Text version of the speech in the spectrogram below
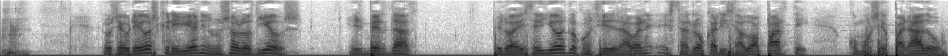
Los hebreos creían en un solo Dios, es verdad, pero a ese Dios lo consideraban estar localizado aparte, como separado,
